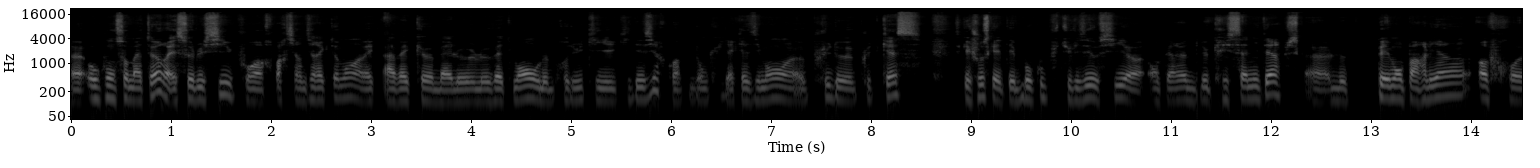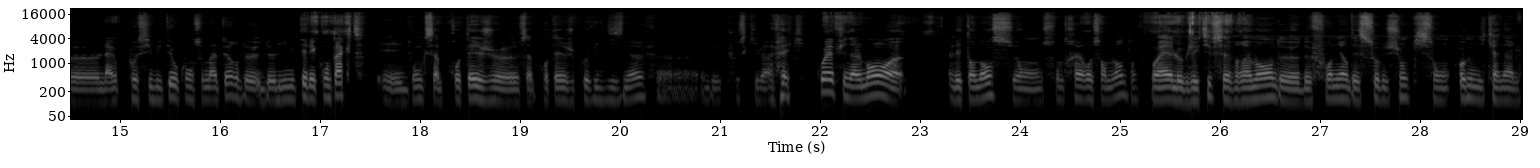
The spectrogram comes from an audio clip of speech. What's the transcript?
euh, au consommateur et celui-ci pourra repartir directement avec avec euh, bah, le, vêtement ou le produit qu'il qui désire quoi. Donc il y a quasiment plus de plus de caisses. C'est quelque chose qui a été beaucoup utilisé aussi en période de crise sanitaire puisque le paiement par lien offre euh, la possibilité aux consommateurs de, de, limiter les contacts et donc ça protège euh, ça protège Covid-19 euh, et de tout ce qui va avec. Ouais, finalement les tendances sont, sont très ressemblantes. Ouais, l'objectif c'est vraiment de, de fournir des solutions qui sont omnicanales.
